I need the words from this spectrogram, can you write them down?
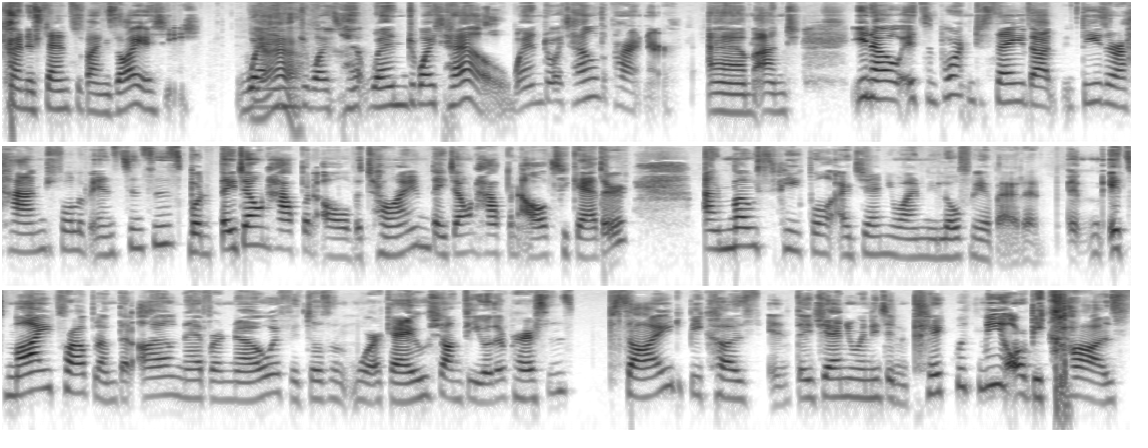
kind of sense of anxiety when yeah. do I te- when do I tell? When do I tell the partner? Um, and, you know, it's important to say that these are a handful of instances, but they don't happen all the time. They don't happen all together. And most people are genuinely lovely about it. It's my problem that I'll never know if it doesn't work out on the other person's side because they genuinely didn't click with me or because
